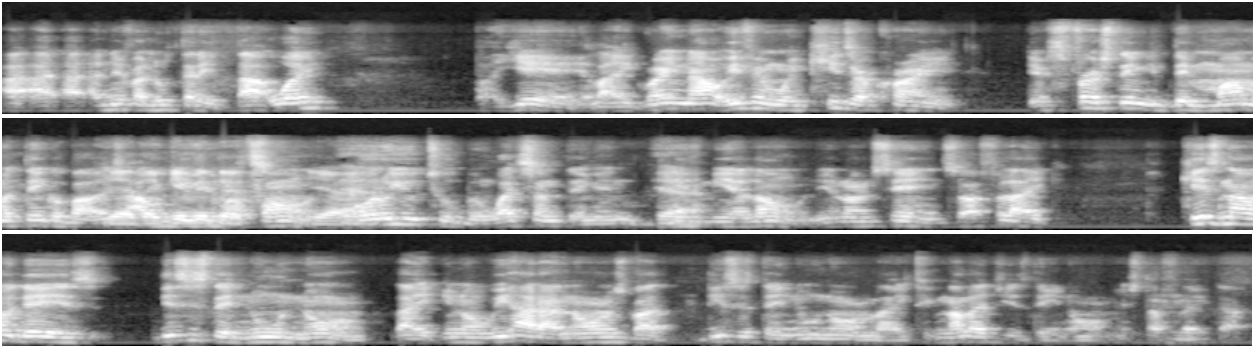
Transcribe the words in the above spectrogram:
I, I I never looked at it that way but yeah like right now even when kids are crying the first thing the mama think about is Yeah, I'll give, give you my phone yeah. go to YouTube and watch something and Yeah. leave me alone you know what I'm saying so I feel like kids nowadays this is the new norm like you know we had our norms but this is the new norm like technology is the norm and stuff Mhm. like that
